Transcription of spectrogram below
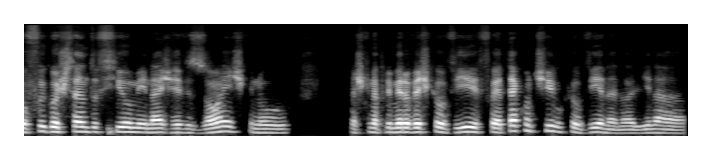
eu fui gostando do filme nas revisões, que no acho que na primeira vez que eu vi, foi até contigo que eu vi, né, ali na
